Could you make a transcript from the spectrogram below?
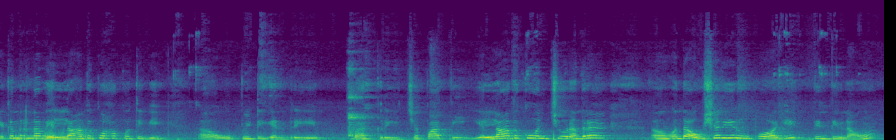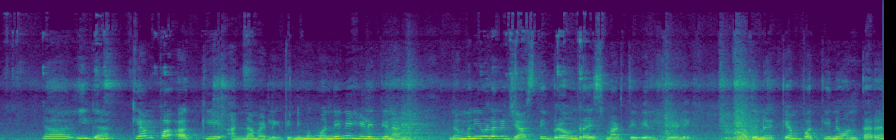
ಯಾಕಂದ್ರೆ ನಾವು ಎಲ್ಲದಕ್ಕೂ ಹಾಕೋತೀವಿ. ಉಪ್ಪಿಟ್ಟಿಗೆನ್ರಿ ಭಾಕ್ರಿ ಚಪಾತಿ ಎಲ್ಲದಕ್ಕೂ ಒಂಚೂರು ಅಂದರೆ ಒಂದು ಔಷಧಿ ರೂಪವಾಗಿ ತಿಂತೀವಿ ನಾವು. ಈಗ ಕೆಂಪು ಅಕ್ಕಿ ಅನ್ನ ಮಾಡ್ಲಿಕ್ಕೆ ನಿಮಗೆ ಮೊನ್ನೆನೇ ಹೇಳಿದ್ದೆ ನಾನು. ನಮ್ಮ ಒಳಗೆ ಜಾಸ್ತಿ ಬ್ರೌನ್ ರೈಸ್ ಮಾಡ್ತೀವಿ ಅಂತ ಹೇಳಿ. ಅದನ್ನು ಕೆಂಪು ಅಕ್ಕಿನೂ ಅಂತಾರೆ.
